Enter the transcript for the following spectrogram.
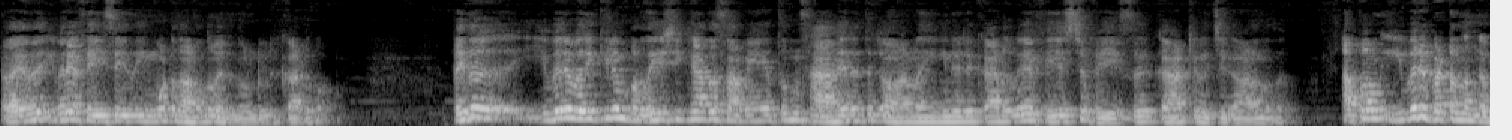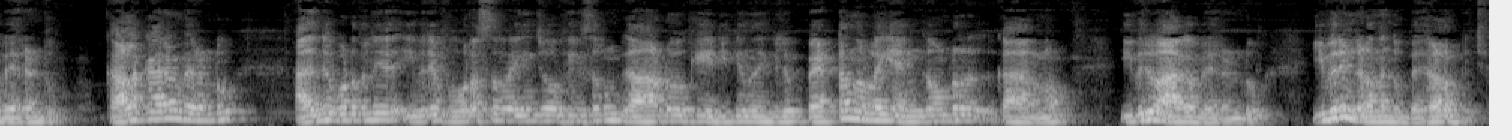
അതായത് ഇവരെ ഫേസ് ചെയ്ത് ഇങ്ങോട്ട് നടന്നു വരുന്നുണ്ട് ഒരു കടുവ. അപ്പൊ ഇത് ഇവർ ഒരിക്കലും പ്രതീക്ഷിക്കാത്ത സമയത്തും സാഹചര്യത്തിലുമാണ് ഇങ്ങനെ ഒരു കടുവയെ ഫേസ് ടു ഫേസ് കാട്ടിൽ വെച്ച് കാണുന്നത്. അപ്പം ഇവർ പെട്ടെന്ന് അങ്ങ് വരണ്ടു. കാളക്കാരൻ വരണ്ടു. അതിന്റെ കൂട്ടത്തിൽ ഇവർ ഫോറസ്റ്റ് റേഞ്ച് ഓഫീസറും ഗാർഡും ഒക്കെ ഇരിക്കുന്നെങ്കിലും പെട്ടെന്നുള്ള ഈ എൻകൗണ്ടർ കാരണം ഇവരും ആകെ വരണ്ടു. ഇവരും കിടന്നങ്ങ് ബഹളം വെച്ചു.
